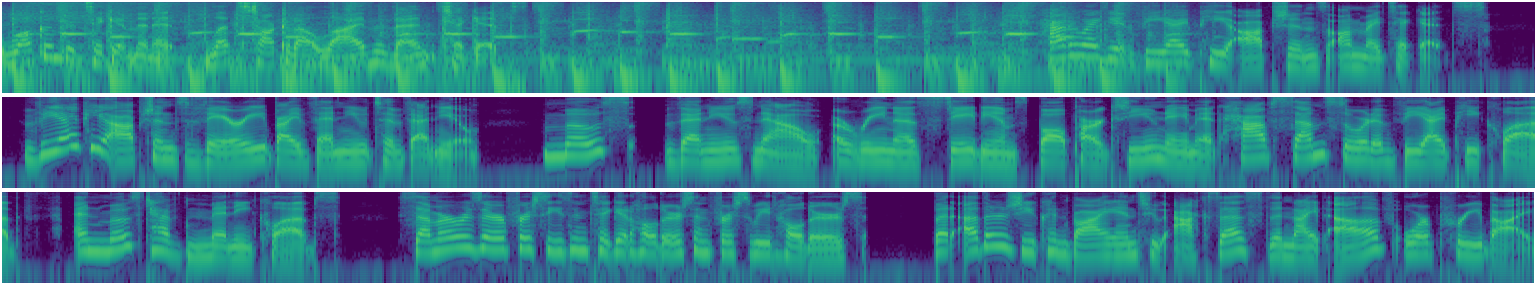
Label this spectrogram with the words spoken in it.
Welcome to Ticket Minute. Let's talk about live event tickets. How do I get VIP options on my tickets? VIP options vary by venue to venue. Most venues now, arenas, stadiums, ballparks, you name it, have some sort of VIP club, and most have many clubs. Some are reserved for season ticket holders and for suite holders, but others you can buy into access the night of or pre buy.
